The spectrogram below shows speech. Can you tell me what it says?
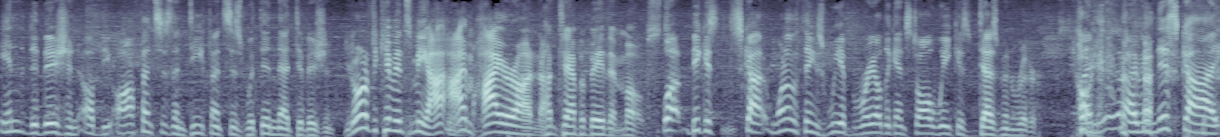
in the division of the offenses and defenses within that division. You don't have to convince me. I, I'm higher on, on Tampa Bay than most. Well, because Scott, one of the things we have railed against all week is Desmond Ridder. I, oh, mean, I mean, this guy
